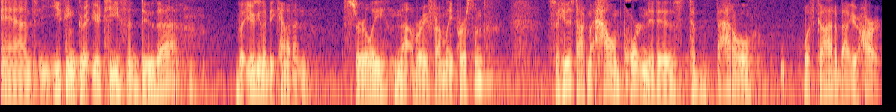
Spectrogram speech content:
And you can grit your teeth and do that, but you're going to be kind of a surly, not very friendly person. So he was talking about how important it is to battle with God about your heart.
